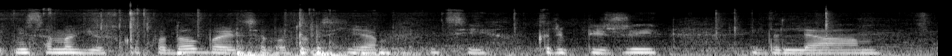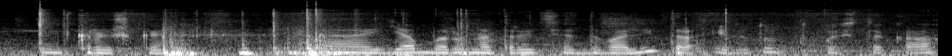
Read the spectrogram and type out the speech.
Мені саме в Юску подобається, бо тут є ці кріпіжі для кришки. Я беру на 32 літра, і тут ось така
